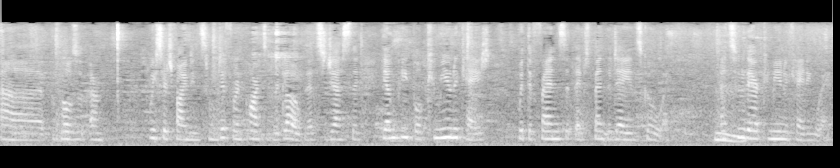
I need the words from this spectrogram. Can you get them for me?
uh, proposal, um, research findings from different parts of the globe that suggest that young people communicate with the friends that they've spent the day in school with. That's who they're communicating with.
